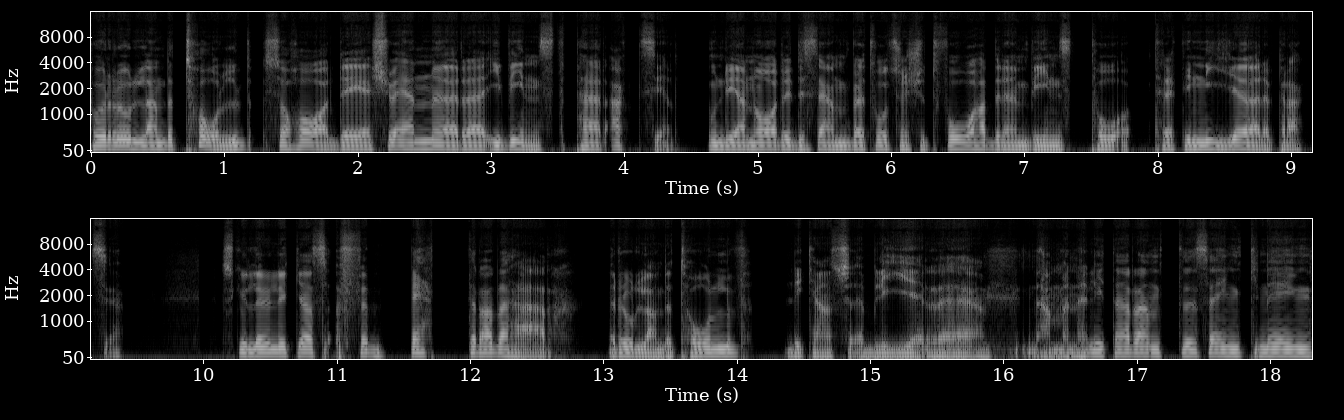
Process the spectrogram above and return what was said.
På rullande 12 så har det 21 öre i vinst per aktie. Under januari-december 2022 hade den vinst på 39 öre per aktie. Skulle det lyckas förbättra det här rullande 12 Det kanske blir eh, ja, men en liten räntesänkning.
